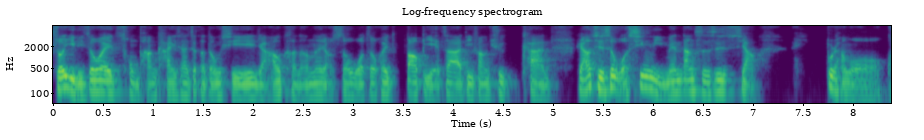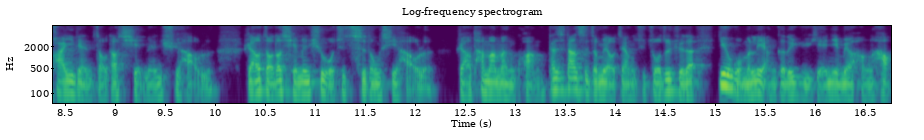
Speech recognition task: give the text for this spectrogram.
所以你就会从旁看一下这个东西，然后可能呢，有时候我就会到别家的地方去看。然后其实我心里面当时是想，不然我快一点走到前面去好了。然后走到前面去，我去吃东西好了。然后他慢慢逛。但是当时就没有这样去做，就觉得因为我们两个的语言也没有很好，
